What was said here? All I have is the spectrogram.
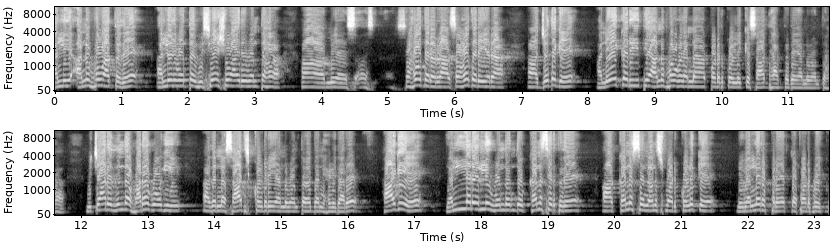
ಅಲ್ಲಿ ಅನುಭವ ಆಗ್ತದೆ. ಅಲ್ಲಿರುವಂಥ ವಿಶೇಷವಾಗಿರುವಂತಹ ಸಹೋದರರ, ಸಹೋದರಿಯರ ಜೊತೆಗೆ ಅನೇಕ ರೀತಿಯ ಅನುಭವಗಳನ್ನು ಪಡೆದುಕೊಳ್ಳಿಕ್ಕೆ ಸಾಧ್ಯ ಆಗ್ತದೆ ಅನ್ನುವಂತಹ ವಿಚಾರದಿಂದ ಹೊರಗೆ ಹೋಗಿ ಅದನ್ನ ಸಾಧಿಸಿಕೊಳ್ಳ್ರಿ ಅನ್ನುವಂತಹದ್ದನ್ನು ಹೇಳಿದ್ದಾರೆ. ಹಾಗೆಯೇ ಎಲ್ಲರಲ್ಲಿ ಒಂದೊಂದು ಕನಸು ಇರ್ತದೆ, ಆ ಕನಸು ನನಸು ಮಾಡಿಕೊಳ್ಳಿಕ್ಕೆ ನೀವೆಲ್ಲರೂ ಪ್ರಯತ್ನ ಪಡಬೇಕು.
